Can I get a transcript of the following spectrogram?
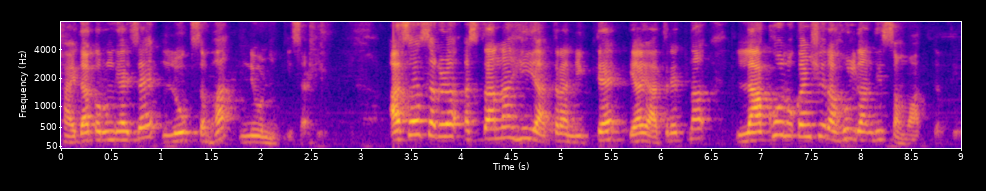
फायदा करून घ्यायचा आहे लोकसभा निवडणुकीसाठी. असं सगळं असताना ही यात्रा निघते. या यात्रेतनं लाखो लोकांशी राहुल गांधी संवाद करतील.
